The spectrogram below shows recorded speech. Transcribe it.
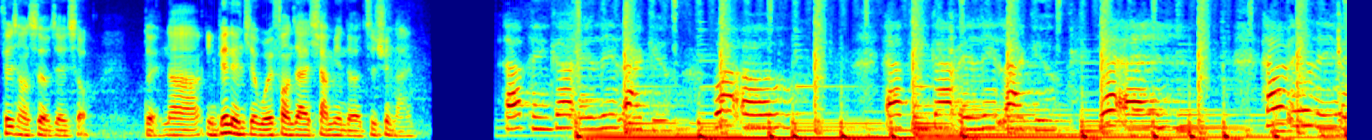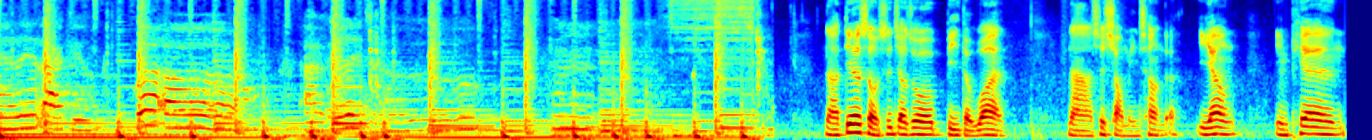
非常适合这一首。对，那影片链接我会放在下面的资讯栏。I think I really like you. Whoa. I think I really like you. Yeah. I really, really like you. Whoa. I really do. Mm-hmm. 那第二首是叫做《Be the One》，那是小明唱的，一样。影片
